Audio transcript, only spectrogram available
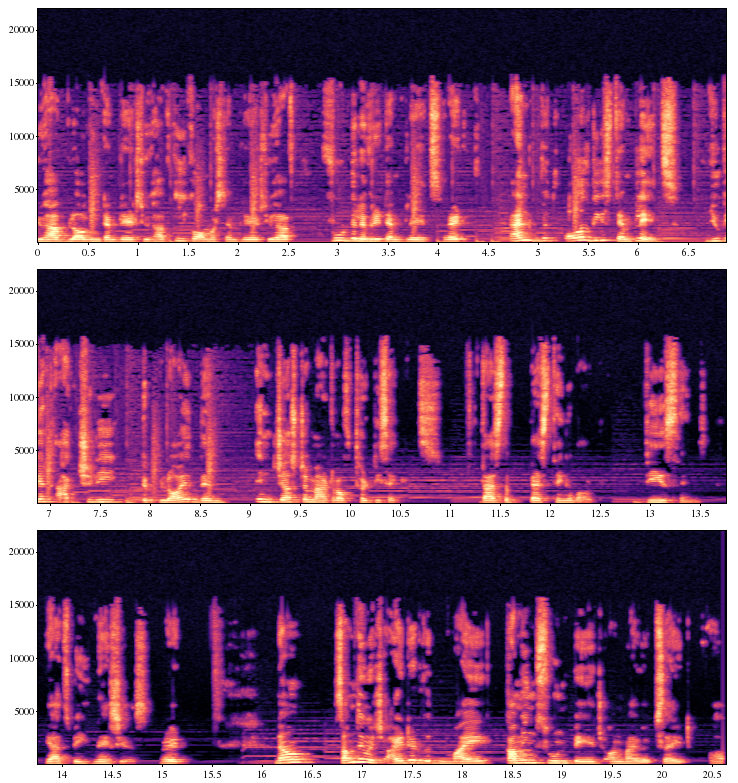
you have blogging templates you have e-commerce templates you have food delivery templates right? And with all these templates you can actually deploy them in just a matter of 30 seconds. That's the best thing about these things. Gatsby next.js right? Now something which i did with my coming soon page on my website uh,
